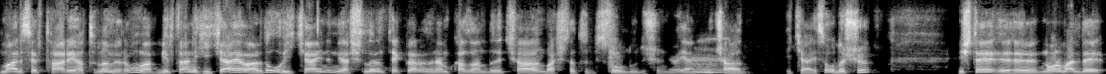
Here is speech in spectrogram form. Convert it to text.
maalesef tarihi hatırlamıyorum ama bir tane hikaye vardı. O hikayenin yaşlıların tekrar önem kazandığı çağın başlatıcısı olduğu düşünülüyor. Yani hmm. o çağ hikayesi. O da şu. İşte e, normalde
